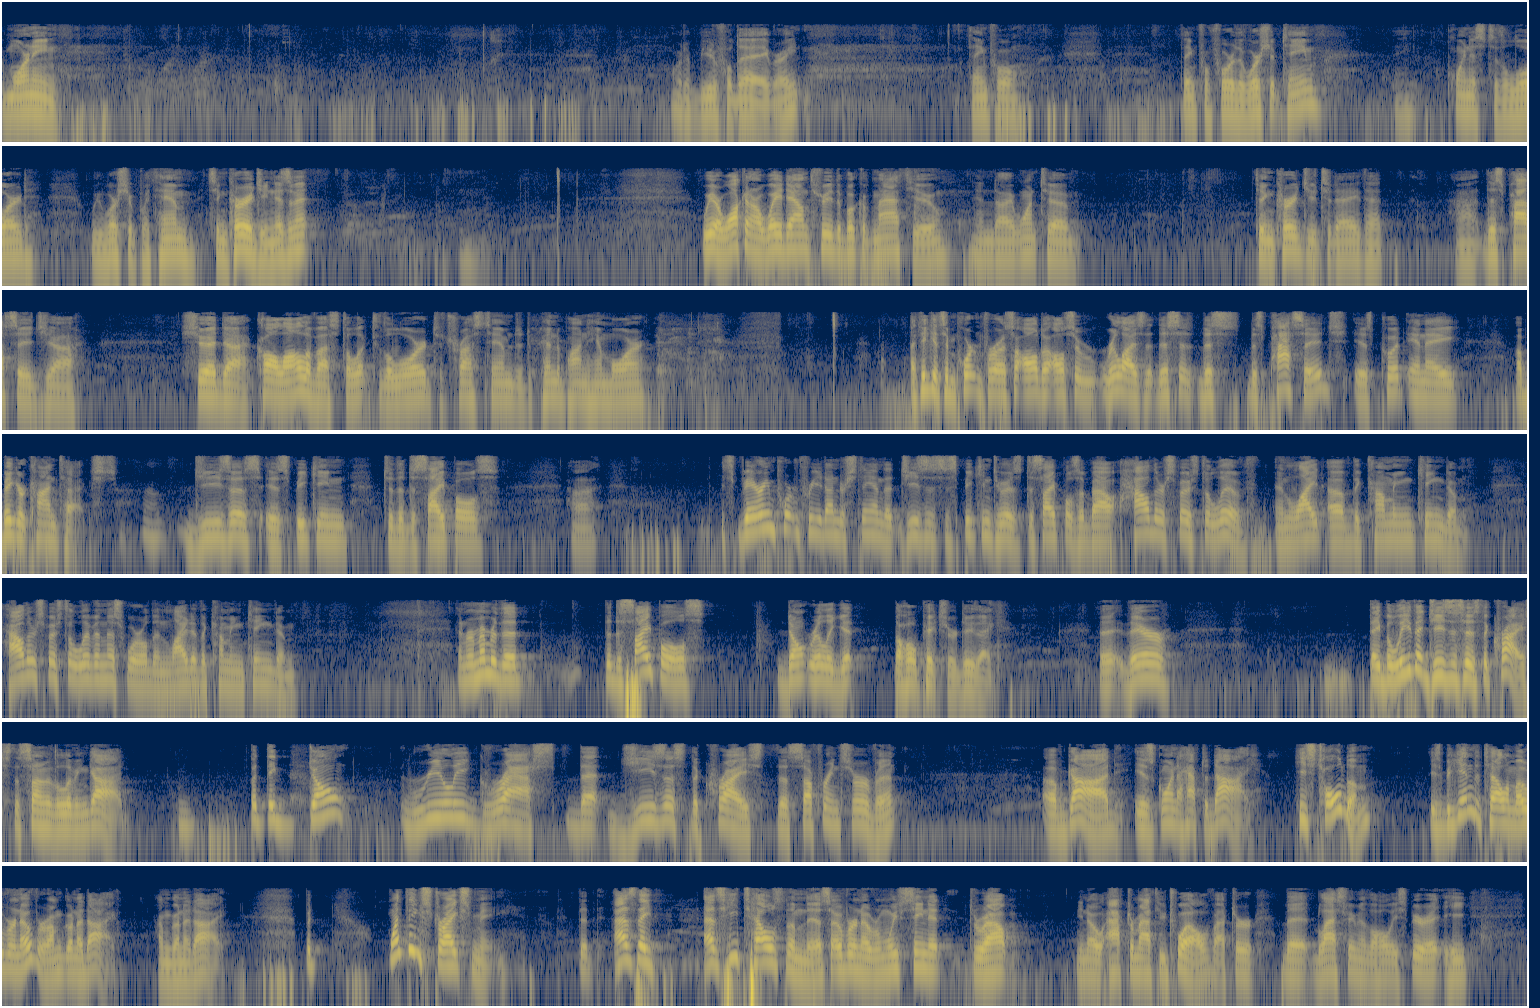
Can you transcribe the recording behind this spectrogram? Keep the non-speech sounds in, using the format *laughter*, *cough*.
Good morning. What a beautiful day, right? Thankful thankful for the worship team. They point us to the Lord. We worship with him. It's encouraging, isn't it? We are walking our way down through the book of Matthew, and I want to to encourage you today that uh, this passage uh, should uh, call all of us to look to the Lord, to trust Him, to depend upon Him more. I think it's important for us all to also realize that this is, this this passage is put in a a bigger context. Jesus is speaking to the disciples. Uh, it's very important for you to understand that Jesus is speaking to his disciples about how they're supposed to live in light of the coming kingdom. How they're supposed to live in this world in light of the coming kingdom. And remember that the disciples don't really get the whole picture, do they? Uh, they're they believe that Jesus is the Christ, the Son of the living God. But they don't really grasp that Jesus the Christ, the suffering servant of God, is going to have to die. He's told them, he's beginning to tell them over and over, I'm going to die. I'm going to die. But one thing strikes me that as they as he tells them this over and over, and we've seen it throughout, you know, after Matthew 12, after the blasphemy of the Holy Spirit, he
